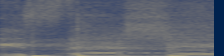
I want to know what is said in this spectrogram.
release that shit.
